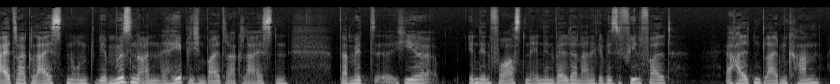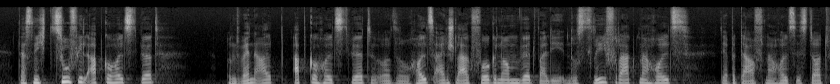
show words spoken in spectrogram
Beitrag leisten und wir müssen einen erheblichen Beitrag leisten, damit äh, hier in den Forsten, in den Wäldern eine gewisse Vielfalt erhalten bleiben kann, dass nicht zu viel abgeholzt wird. Und wenn abgeholzt wird oder Holzeinschlag vorgenommen wird, weil die Industrie fragt nach Holz, der Bedarf nach Holz ist dort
